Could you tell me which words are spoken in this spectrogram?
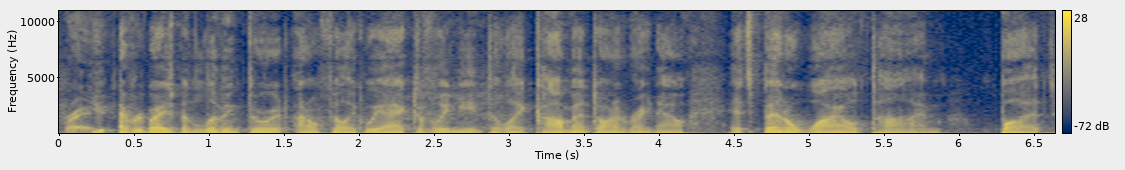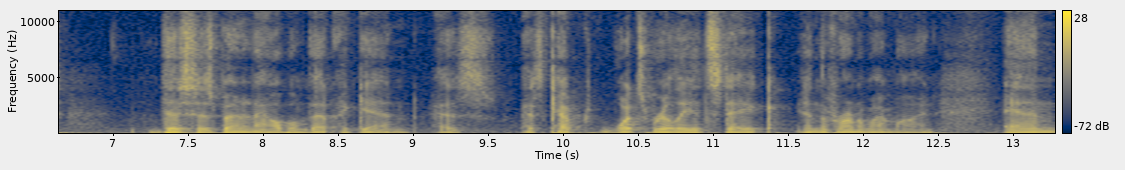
Right. You, everybody's been living through it. I don't feel like we actively need to like comment on it right now. It's been a wild time, but this has been an album that again has has kept what's really at stake in the front of my mind. And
